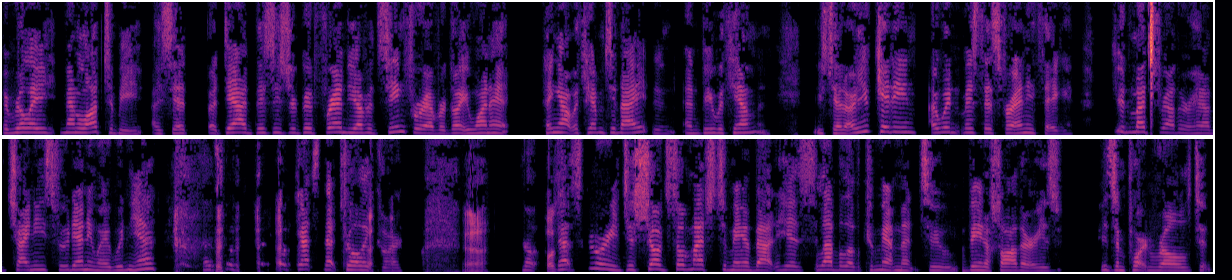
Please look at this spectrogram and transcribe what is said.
it really meant a lot to me. I said, but dad, this is your good friend you haven't seen forever. Don't you want to hang out with him tonight and, and be with him? And he said, are you kidding? I wouldn't miss this for anything. You'd much rather have Chinese food anyway, wouldn't you? That's that trolley car. Yeah. So that story just showed so much to me about his level of commitment to being a father, his his important role to,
